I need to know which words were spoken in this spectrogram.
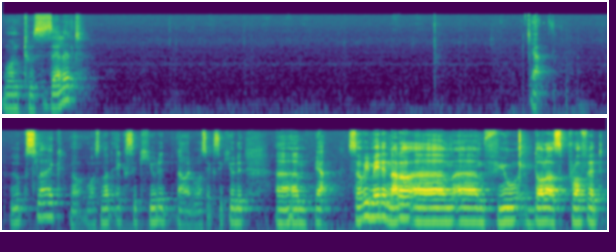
want to sell it. Yeah. Looks like no it was not executed. Now it was executed. Um, yeah. So we made another um, um, few dollars profit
